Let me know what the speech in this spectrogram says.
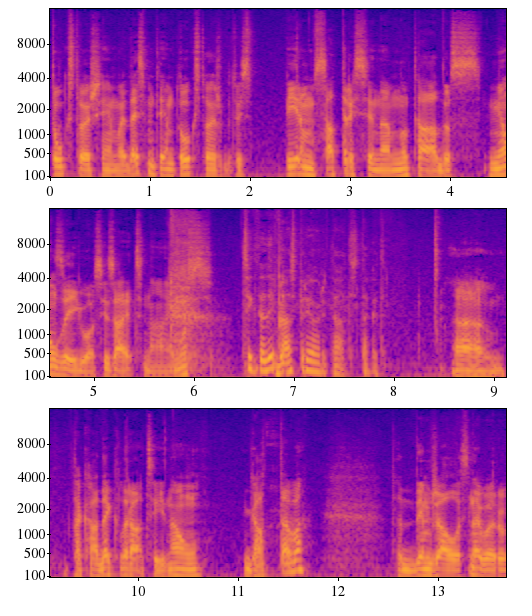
tūkstošiem vai desmitiem tūkstošiem, bet vispirms atrisinām nu, tādus milzīgos izaicinājumus. Cik tad ir tās prioritātes tagad? Uh, tā kā deklarācija nav gatava, tad, diemžēl, es nevaru,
